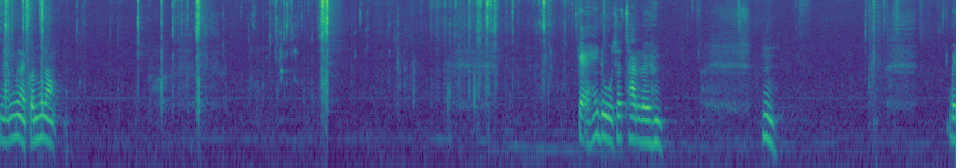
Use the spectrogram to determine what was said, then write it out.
แหเหนื่อยก่อนพี่น้องแกะให้ดูชัดๆเลยอืม ใบ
